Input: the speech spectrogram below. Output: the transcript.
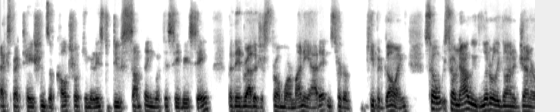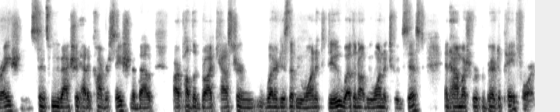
expectations of cultural communities to do something with the CBC, but they'd rather just throw more money at it and sort of keep it going. So, so now we've literally gone a generation since we've actually had a conversation about our public broadcaster and what it is that we want it to do, whether or not we want it to exist, and how much we're prepared to pay for it.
